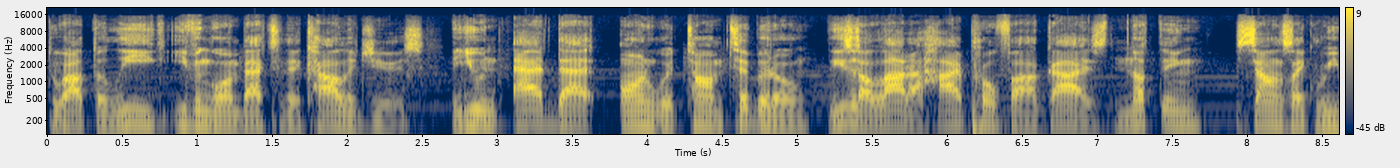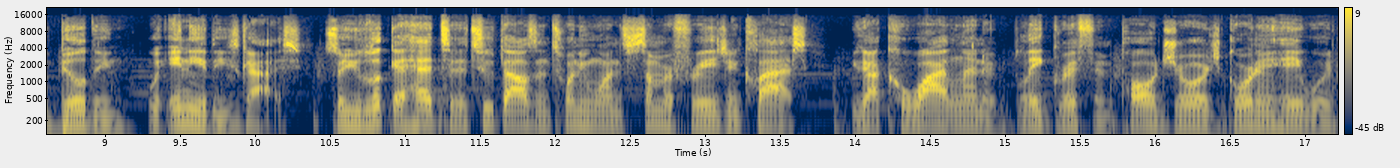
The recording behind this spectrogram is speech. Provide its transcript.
throughout the league, even going back to their college years. And you add that on with Tom Thibodeau, these are a lot of high profile guys. Nothing sounds like rebuilding with any of these guys. So you look ahead to the 2021 summer free agent class. You got Kawhi Leonard, Blake Griffin, Paul George, Gordon Hayward,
